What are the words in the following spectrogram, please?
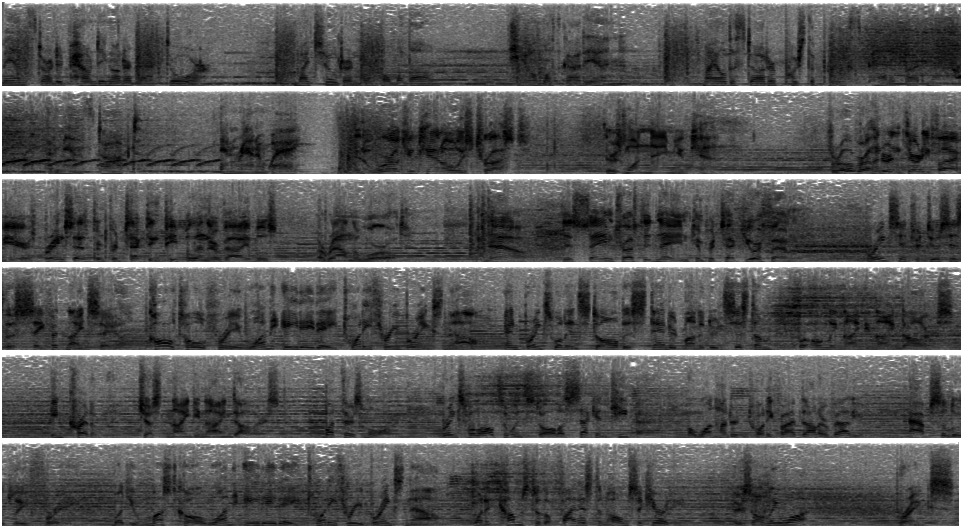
man started pounding on our back door. My children were home alone. He almost got in. My oldest daughter pushed the Brinks panic button. The man stopped and ran away. In a world you can't always trust, there's one name you can. For over 135 years, Brinks has been protecting people and their valuables around the world. Now, this same trusted name can protect your family. Brinks introduces the Safe at Night sale. Call toll-free 1-888-23-BRINKS now, and Brinks will install this standard monitored system for only $99. Incredibly, just $99. But there's more. Brinks will also install a second keypad, a $125 value, absolutely free. But you must call 1-888-23-BRINKS now. When it comes to the finest in home security, there's only one, Brinks.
